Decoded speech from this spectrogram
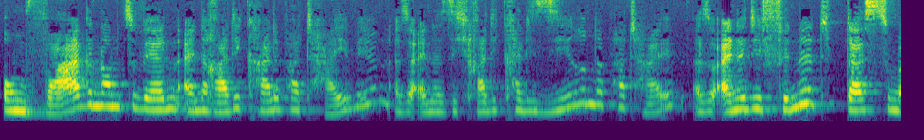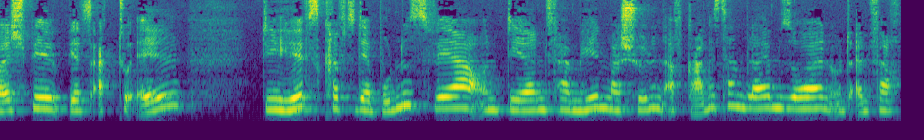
um wahrgenommen zu werden, eine radikale Partei wählen, also eine sich radikalisierende Partei, also eine, die findet, dass zum Beispiel jetzt aktuell die Hilfskräfte der Bundeswehr und deren Familien mal schön in Afghanistan bleiben sollen und einfach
